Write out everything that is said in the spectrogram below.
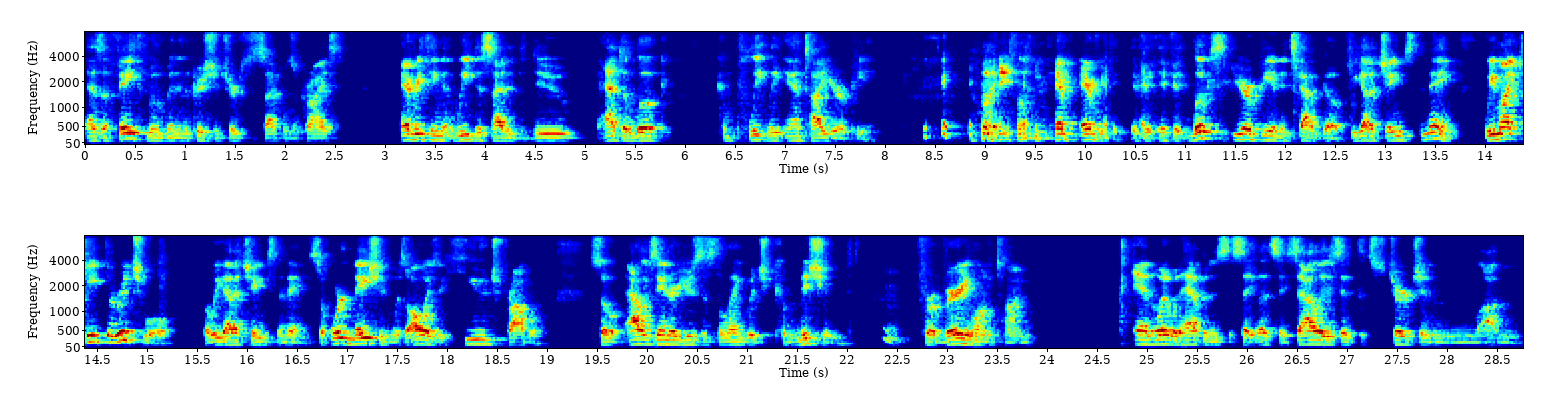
as a faith movement in the Christian Church Disciples of Christ, everything that we decided to do had to look completely anti-European. right? Like ev- everything. If it, if it looks European, it's got to go. We got to change the name. We might keep the ritual, but we got to change the name. So ordination was always a huge problem. So Alexander uses the language commissioned Hmm. for a very long time. And what would happen is to say, let's say Sally's at the church in Lawton.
